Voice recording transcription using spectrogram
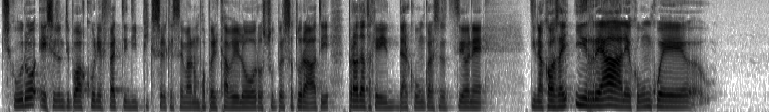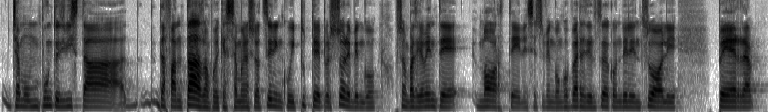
sicuro e ci sono tipo alcuni effetti di pixel che sembrano un po' per cavi loro super saturati, però dato che devi comunque la sensazione di una cosa irreale o comunque diciamo un punto di vista da fantasma, poiché siamo in una situazione in cui tutte le persone vengono sono praticamente morte, nel senso vengono coperte addirittura con dei lenzuoli per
